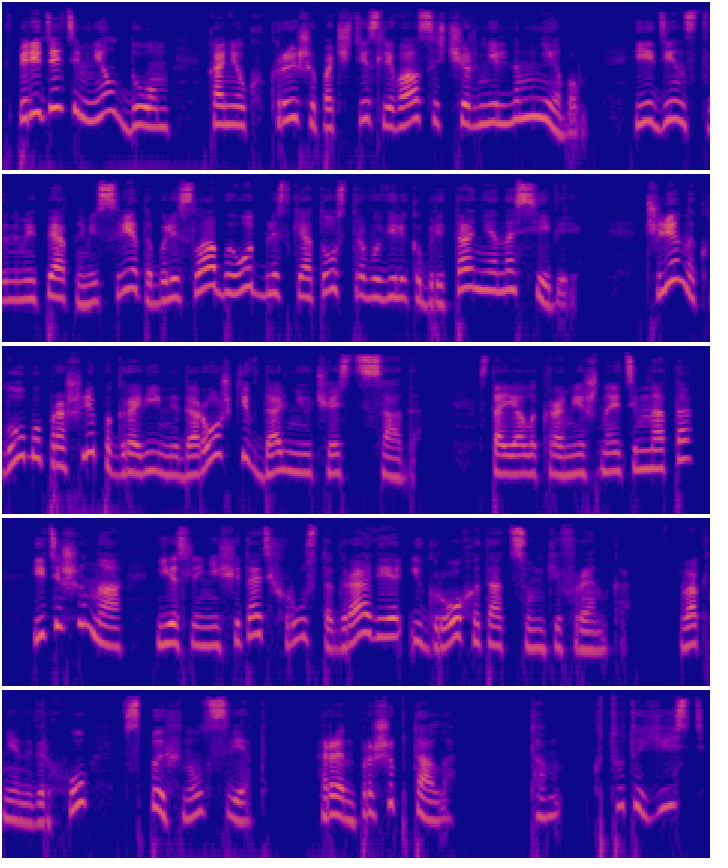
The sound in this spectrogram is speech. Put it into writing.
Впереди темнел дом, конек крыши почти сливался с чернильным небом. Единственными пятнами света были слабые отблески от острова Великобритания на севере. Члены клуба прошли по гравийной дорожке в дальнюю часть сада. Стояла кромешная темнота и тишина, если не считать хруста гравия и грохота от сумки Фрэнка. В окне наверху вспыхнул свет. Рен прошептала. «Там кто-то есть?»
